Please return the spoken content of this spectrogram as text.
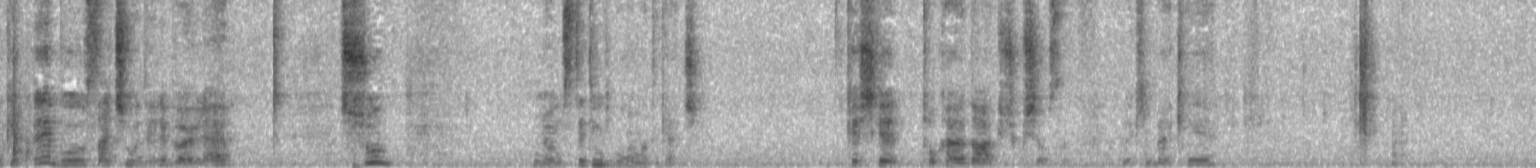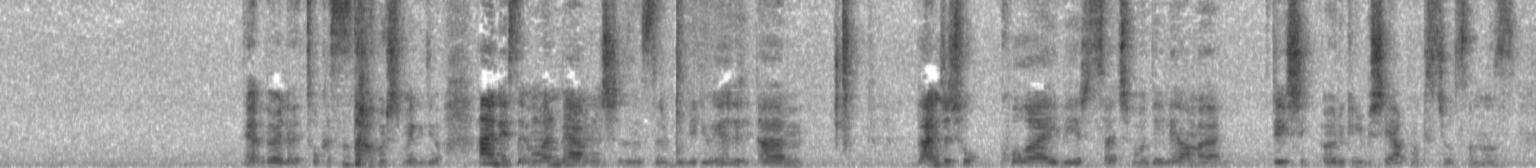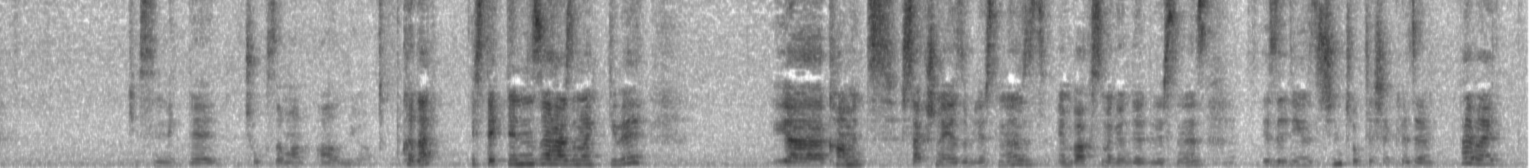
Okey. Ve bu saç modeli böyle. Şu bilmiyorum istediğim gibi olmadı gerçi. Keşke toka daha küçük bir şey olsa. Bakayım belki. Ya böyle tokasız daha hoşuma gidiyor. Her neyse umarım beğenmişsinizdir bu videoyu. Bence çok kolay bir saç modeli ama değişik örgülü bir şey yapmak istiyorsanız kesinlikle çok zaman almıyor. Bu kadar. İsteklerinizi her zaman gibi ya comment section'a yazabilirsiniz, inbox'ıma gönderebilirsiniz. izlediğiniz için çok teşekkür ederim. Bay bay.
